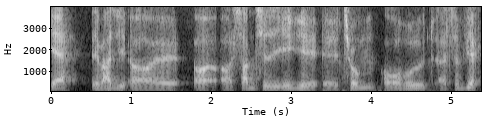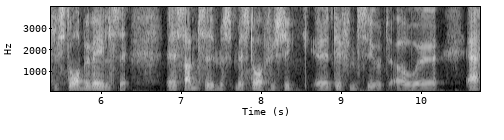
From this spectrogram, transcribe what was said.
Ja, det var de, og, øh, og, og samtidig ikke øh, tunge overhovedet. Altså virkelig stor bevægelse, øh, samtidig med, med stor fysik øh, defensivt, og øh, ja,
